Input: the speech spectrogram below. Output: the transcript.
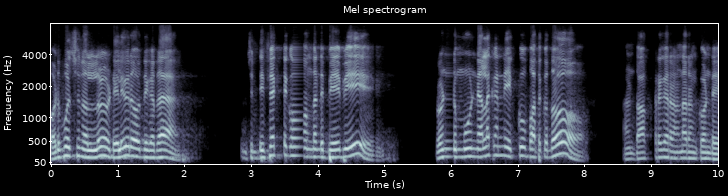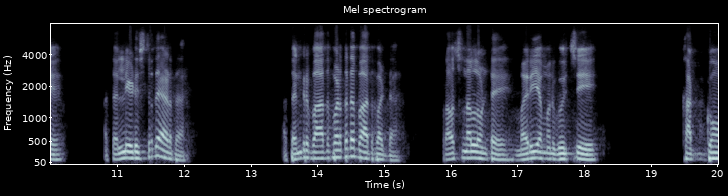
పడిపోచ్చిన వాళ్ళు డెలివరీ అవుద్ది కదా. కొంచెం డిఫెక్ట్గా ఉందండి బేబీ. రెండు మూడు నెలల కన్నా ఎక్కువ బతకదు. అని డాక్టర్ గారు అన్నారు అనుకోండి ఆ తల్లి ఏడుస్తుందా ఏడదా? ఆ తండ్రి బాధపడతాడా? బాధపడ్డా? ప్రవచనాల్లో ఉంటాయి. మరీ అమ్మని గురించి ఖడ్గం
